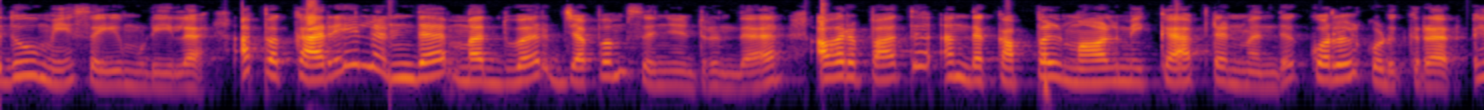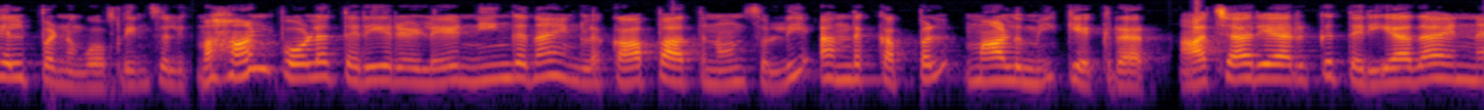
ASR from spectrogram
எதுவுமே செய்ய முடியல. அப்ப கரை கரையில இருந்த மத்வர் ஜபம் செஞ்சுட்டு இருந்தார் அவரை பார்த்து அந்த கப்பல் மாலுமி கேப்டன் வந்து குரல் கொடுக்கிறார். ஹெல்ப் பண்ணுங்க அப்படின்னு சொல்லி. மகான் போல தெரியறீங்களே நீங்க தான் எங்களை காப்பாத்தணும்னு சொல்லி அந்த கப்பல் மாலுமி கேட்கிறார். ஆச்சாரியாருக்கு தெரியாதா என்ன?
